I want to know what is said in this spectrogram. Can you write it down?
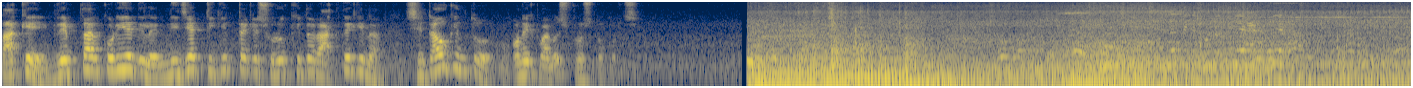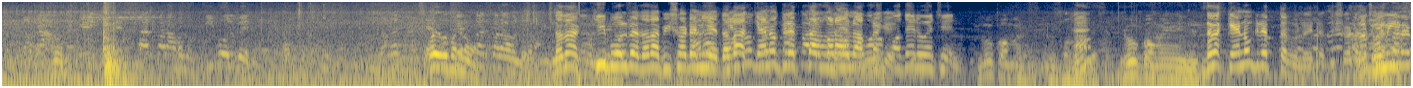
তাকে গ্রেপ্তার করিয়ে দিলে নিজের টিকিটটাকে সুরক্ষিত রাখতে কিনা সেটাও কিন্তু অনেক মানুষ প্রশ্ন করছে গ্রেফতার করা হলো কি বলবেন গ্রেফতার করা হলো দাদা কি বলবে? দাদা বিষয়টা নিয়ে। দাদা কেন গ্রেপ্তার করা হলো আপনাকে পদে রয়েছেন। নো কমেন্ট হ্যাঁ? নো কমেন্ট দাদা কেন গ্রেপ্তার হলো? এটা বিষয়টা জমি তৃণমূলের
